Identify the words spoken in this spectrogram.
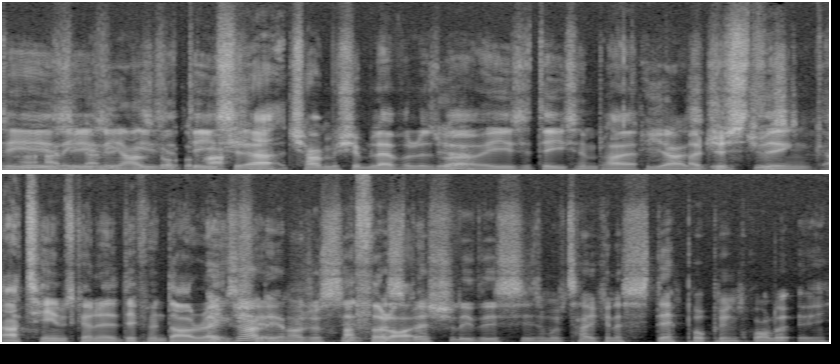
denying he is. and he, he's and he a, has he's got a the decent at championship level as Yeah. well. He is a decent player. he has. I It's just, think our team's going in a different direction. exactly, and I just I think, feel like- especially this season, we've taken a step up in quality.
